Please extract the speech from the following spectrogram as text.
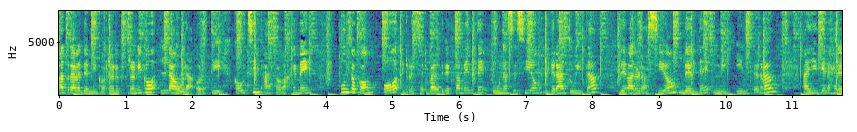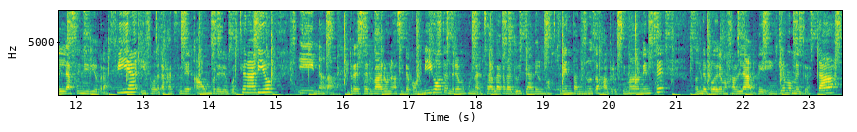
a través de mi correo electrónico lauraortizcoaching.com o reservar directamente una sesión gratuita de valoración desde mi Instagram. Allí tienes el enlace en mi biografía y podrás acceder a un breve cuestionario y nada, reservar una cita conmigo. Tendremos una charla gratuita de unos 30 minutos aproximadamente donde podremos hablar de en qué momento estás,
